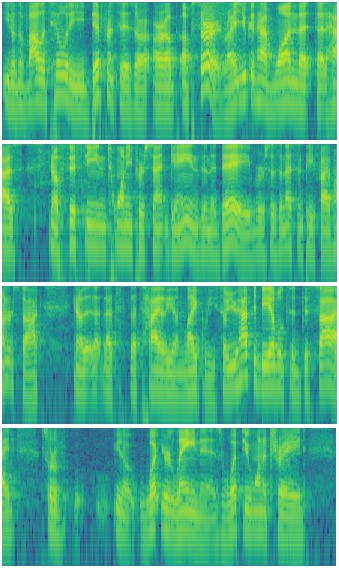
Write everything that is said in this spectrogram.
you know the volatility differences are, are absurd right you can have one that that has you know 15 20% gains in a day versus an s&p 500 stock you know that, that's that's highly unlikely so you have to be able to decide sort of you know what your lane is what do you want to trade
